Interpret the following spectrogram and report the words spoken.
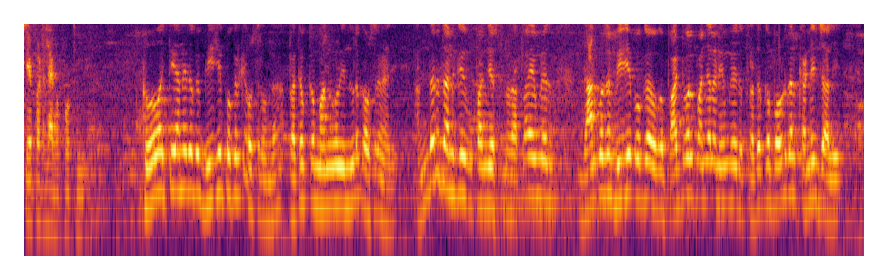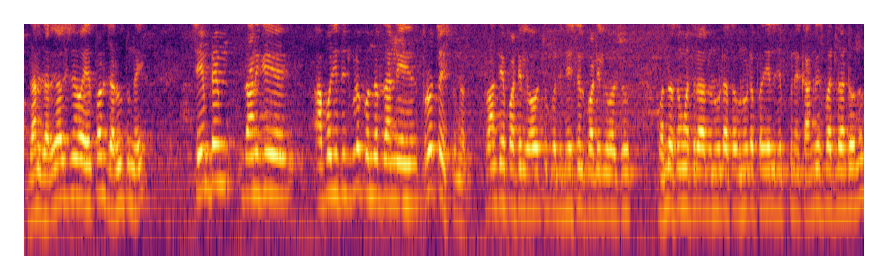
చేపట్టలేకపోతుంది? గోవతి అనేది ఒక బీజేపీ ఒకరికి అవసరం ఉందా? ప్రతి ఒక్క మానవ హిందువులకు అవసరమే అది. అందరూ దానికి పనిచేస్తున్నారు అట్లా ఏం లేదు. దానికోసం బీజేపీ ఒక ఒక పార్టీ వాళ్ళు పనిచేయాలని ఏం లేదు. ప్రతి ఒక్క పౌరుడు దాన్ని ఖండించాలి. దాన్ని జరగాల్సిన ఏర్పాట్లు జరుగుతున్నాయి. సేమ్ టైం దానికి ఆపోజిట్ నుంచి కూడా కొందరు దాన్ని ప్రోత్సహిస్తున్నారు. ప్రాంతీయ పార్టీలు కావచ్చు కొంచెం నేషనల్ పార్టీలు కావచ్చు వంద సంవత్సరాలు నూట నూట పదిహేను చెప్పుకునే కాంగ్రెస్ పార్టీ లాంటి వాళ్ళు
